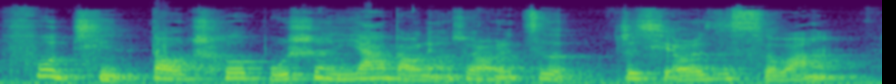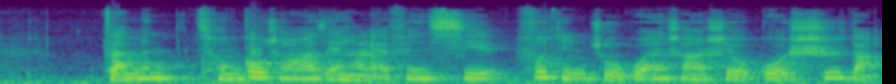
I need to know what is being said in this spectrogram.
父亲倒车不慎压倒两岁儿子，致其儿子死亡。咱们从构成要件上来分析，父亲主观上是有过失的，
